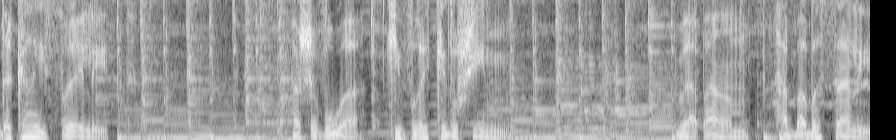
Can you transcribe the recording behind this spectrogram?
דקה ישראלית. השבוע, קברי קדושים. והפעם, הבבא סאלי.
